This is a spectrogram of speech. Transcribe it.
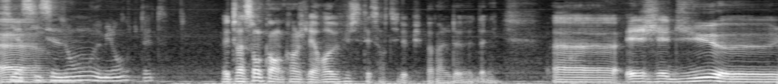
S'il y a Euh, 6 saisons, 2011 peut-être. mais de toute façon, quand, quand je l'ai revu, c'était sorti depuis pas mal de- d'années. Euh, et j'ai dû, euh,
